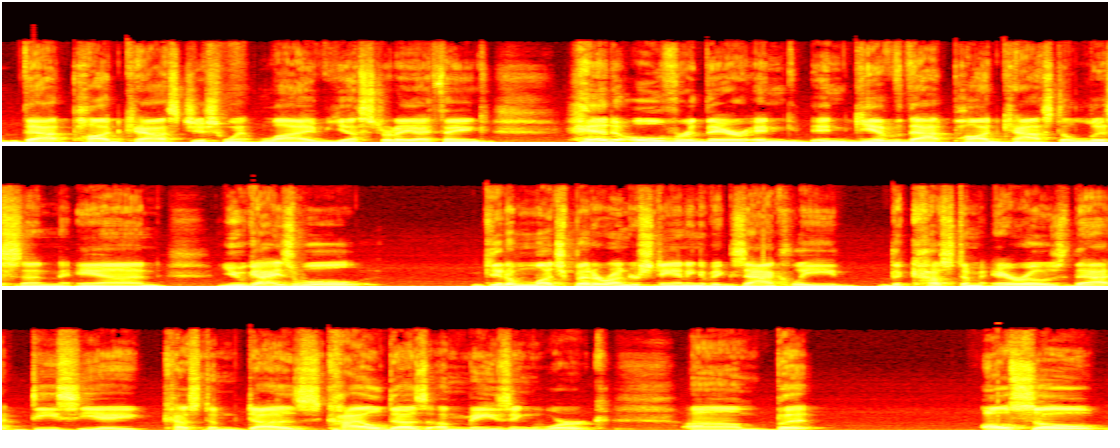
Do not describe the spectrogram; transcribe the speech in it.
that podcast just went live yesterday, I think. Head over there and and give that podcast a listen, and you guys will get a much better understanding of exactly the custom arrows that DCA Custom does. Kyle does amazing work, um, but also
